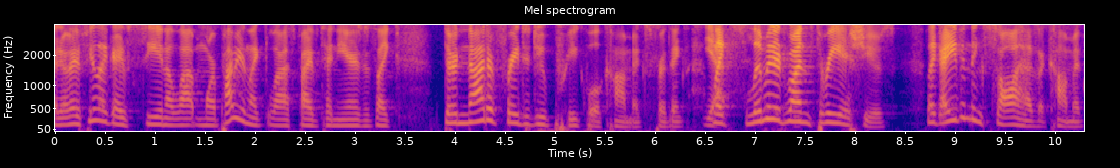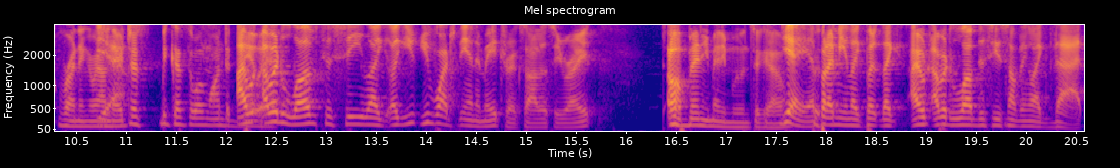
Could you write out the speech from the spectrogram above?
I know I feel like I've seen a lot more probably in like the last five ten years. It's like they're not afraid to do prequel comics for things Yes. like limited run three issues. Like I even think Saw has a comic running around Yeah. there just because someone wanted to do I would, it. I would love to see like like you you've watched the Animatrix obviously right? oh many many moons ago. Yeah, yeah. But, I mean like but like I would I would love to see something like that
